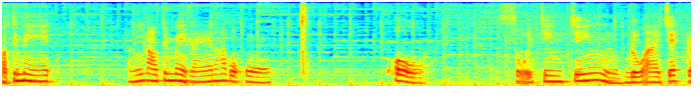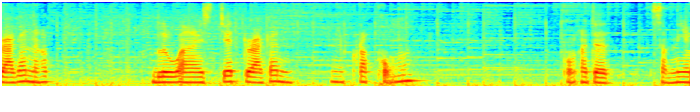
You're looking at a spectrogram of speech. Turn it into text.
อัลติเมทอันนี้อัลติเมทแล้วนะครับ โอ้โห โอ้ สวยจริงๆ Blue Eye Jet Dragon นะครับ Blue Eyes Jet Dragon นะครับผม ผมอาจจะสำเนียง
